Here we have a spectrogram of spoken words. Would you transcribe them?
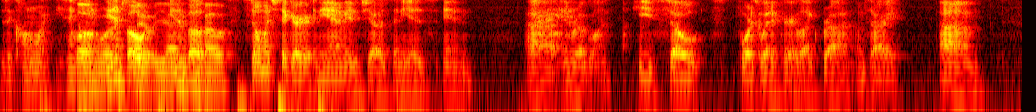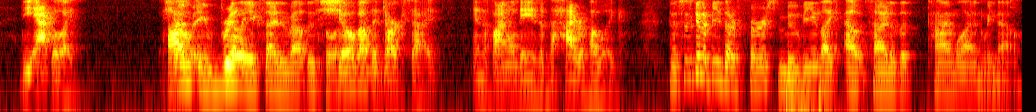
Is it Clone War? He's in Clone Clone. Wars he's in both. too. Yeah, he's in both. both. So much sicker in the animated shows than he is in uh, in Rogue One. He's so Forest Whitaker, like, bruh. I'm sorry. Um, the Acolyte. Show, I'm really excited about this one. show about the dark side and the final days of the High Republic. This is gonna be their first movie like outside of the timeline we know.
